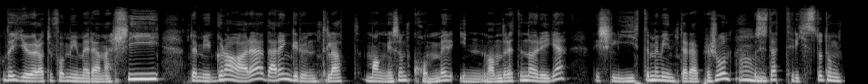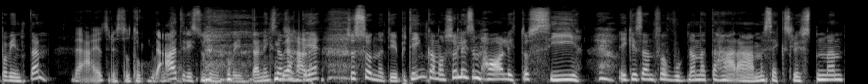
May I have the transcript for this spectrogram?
Og det gjør at du får mye mer energi, du er mye gladere. Det er en grunn til at mange som kommer innvandrere til Norge, de sliter med vinterdepresjon og syns det er trist og tungt på vinteren. Det er jo trist og tungt. Det er trist og tungt på vinteren, ikke sant. Det Så, er det, så sånne type ting kan også liksom ha litt å si, ikke sant, for hvordan dette her er med sexlysten. Men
